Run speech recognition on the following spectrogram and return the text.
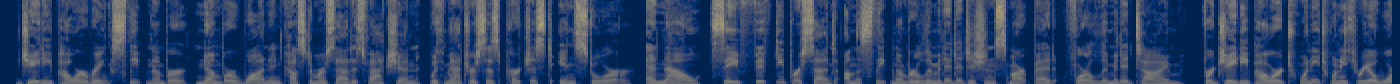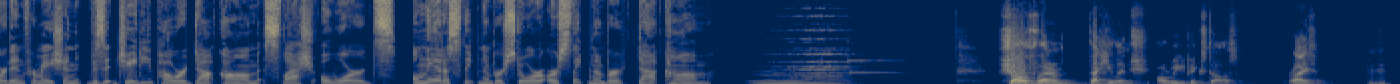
JD Power ranks Sleep Number number 1 in customer satisfaction with mattresses purchased in-store. And now, save 50% on the Sleep Number limited edition Smart Bed for a limited time. For JD Power 2023 award information, visit jdpower.com/awards. Only at a Sleep Number store or sleepnumber.com. Charlotte Flair and Becky Lynch are really big stars, right? Mhm.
